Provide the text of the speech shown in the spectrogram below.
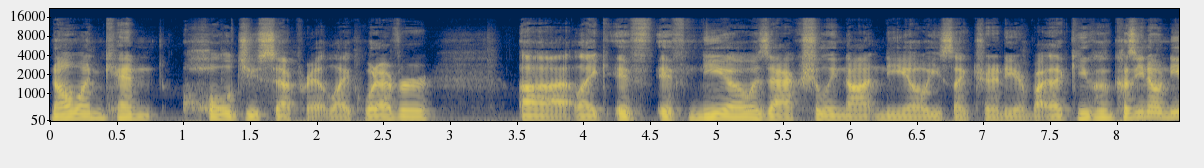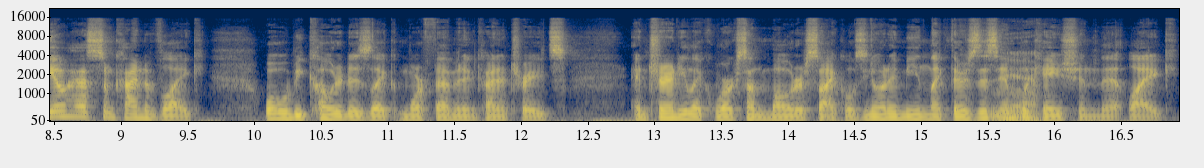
no one can hold you separate. Like whatever. Uh, like if if Neo is actually not Neo, he's like Trinity or vi- like you because you know Neo has some kind of like what would be coded as like more feminine kind of traits, and Trinity like works on motorcycles. You know what I mean? Like there's this Yeah. implication that like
